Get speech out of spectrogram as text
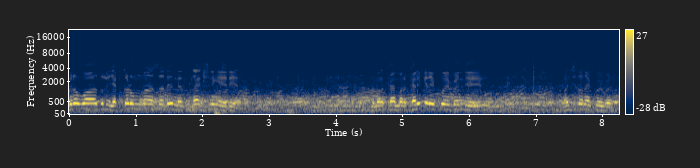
ఉగ్రవాదులు ఎక్కడున్నా సరే నిర్దాక్షిణ్యంగా ఏరియా. మన మన కనికర ఎక్కువైపోయింది మంచితనం ఎక్కువైపోయింది.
